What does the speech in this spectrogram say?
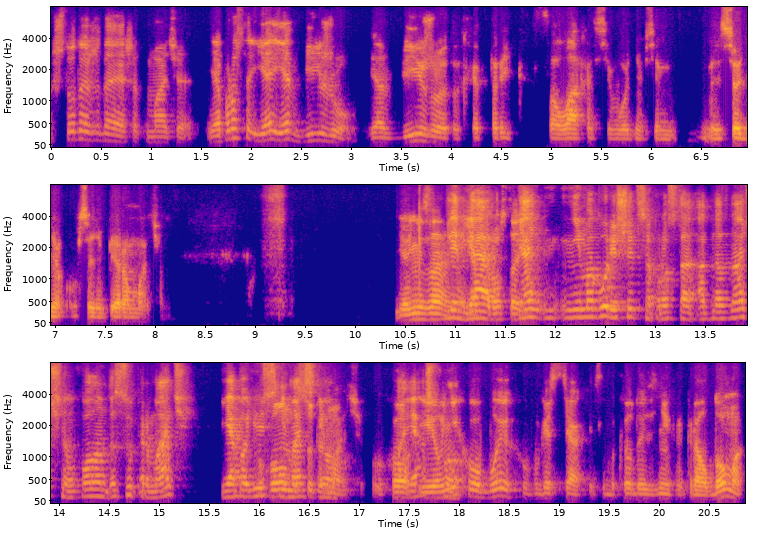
что ты ожидаешь от матча? Я просто, я, я вижу, я вижу этот хэт-трик Салаха сегодня, всем, сегодня, сегодня первым матчем. Я не знаю. Блин, я, я, просто... я не могу решиться просто однозначно у Холланда супер матч. Я боюсь у снимать супер матч. И у них у обоих в гостях, если бы кто-то из них играл дома,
